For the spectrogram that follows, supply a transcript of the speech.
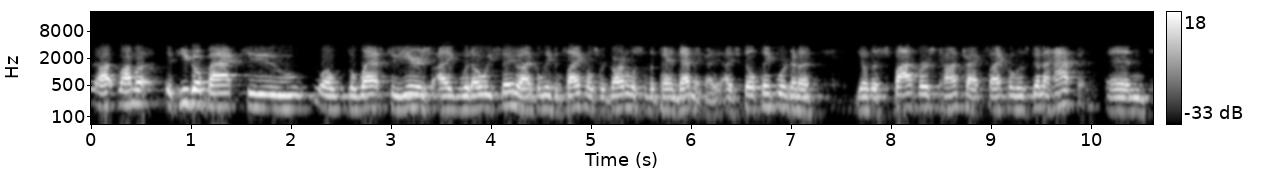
if you go back to, well, the last two years, I would always say that I believe in cycles regardless of the pandemic. I still think we're gonna, you know, the spot versus contract cycle is gonna happen. And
